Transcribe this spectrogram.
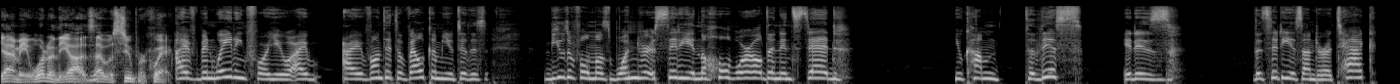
Yeah, I mean, what are the odds? That was super quick. I've been waiting for you. I I wanted to welcome you to this beautiful, most wondrous city in the whole world, and instead, you come to this. It is the city is under attack.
